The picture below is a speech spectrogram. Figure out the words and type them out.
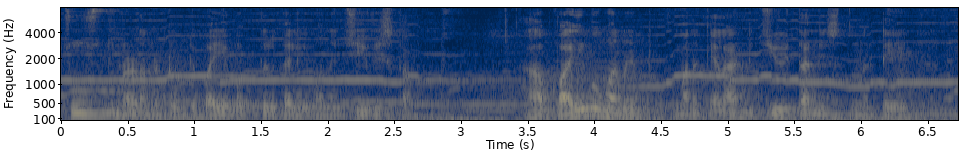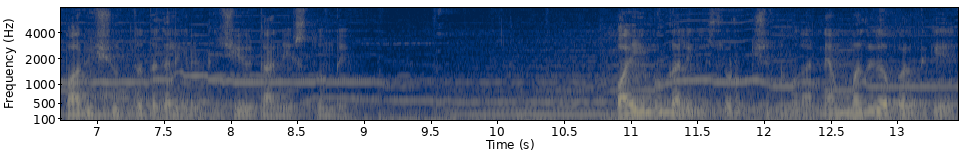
చూస్తున్నాడు అన్నటువంటి భయభక్తులు కలిగి మనం జీవిస్తాం. ఆ భయము మన మనకు ఎలాంటి జీవితాన్ని ఇస్తుందంటే పరిశుద్ధత కలిగిన జీవితాన్ని ఇస్తుంది. భయము కలిగి సురక్షితముగా నెమ్మదిగా బ్రతికే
